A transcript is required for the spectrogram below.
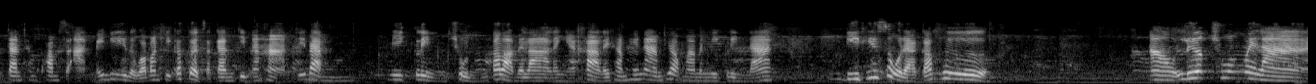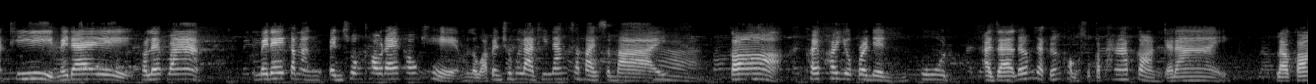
ำการทำความสะอาดไม่ดี หรือว่าบางทีก็เกิดจากการกินอาหารที่แบบมีกลิ่นฉุนตลอดเวลาอะไรเงี้ยค่ะเลยทำให้น้ำที่ออกมามันมีกลิ่นได้ ดีที่สุดอะก็คือ เอาเลือกช่วงเวลาที่ไม่ได้เขาเรียกว่าไม่ได้กำลังเป็นช่วงเข้าได้เข้าเข็ม หรือว่าเป็นช่วงเวลาที่นั่งสบายค่ะๆก็ค่อยๆยกประเด็นพูด อาจจะเริ่มจากเรื่องของสุขภาพก่อนก็ได้ แล้วก็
